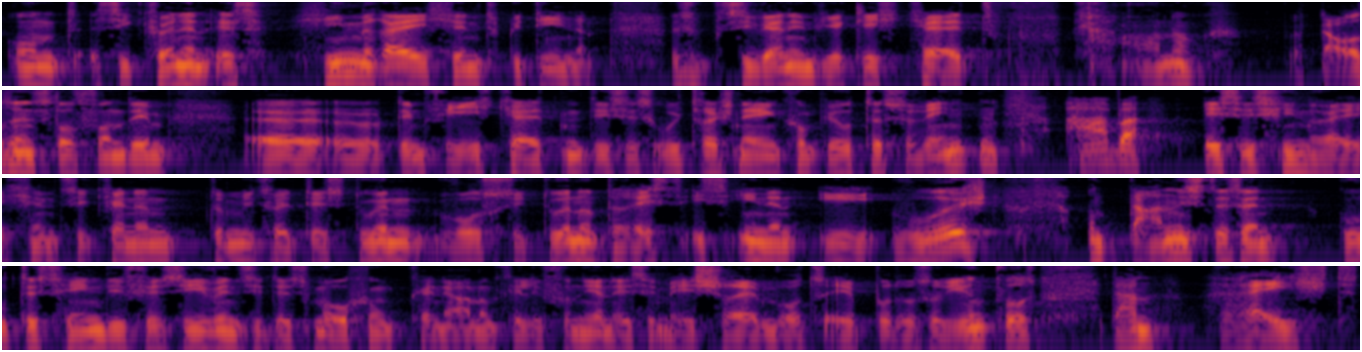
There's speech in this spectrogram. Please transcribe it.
und Sie können es hinreichend bedienen. Also Sie werden in Wirklichkeit, keine Ahnung, Tausendstel von dem, äh, den Fähigkeiten dieses ultraschnellen Computers verwenden, aber es ist hinreichend. Sie können damit halt das tun, was Sie tun und der Rest ist Ihnen eh wurscht. Und dann ist es ein gutes Handy für Sie, wenn Sie das machen, keine Ahnung, telefonieren, SMS schreiben, WhatsApp oder so irgendwas, dann reicht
